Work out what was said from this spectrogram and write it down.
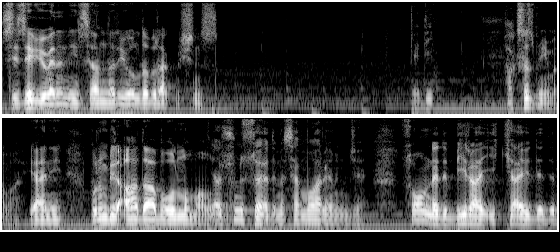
Size güvenen insanları yolda bırakmışsınız. Ne diyeyim. Haksız mıyım ama? Yani bunun bir adabı olmamalı. Ya şunu söyledi mesela Muharrem İnce. Son dedi bir ay iki ay dedi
